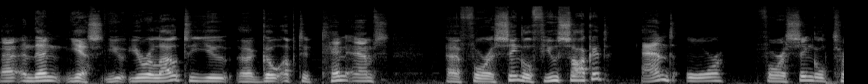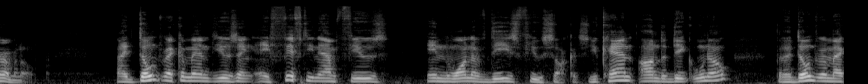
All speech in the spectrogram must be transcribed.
Uh, and then, yes, you, you're allowed to you, uh, go up to 10 amps uh, for a single fuse socket and or for a single terminal. I don't recommend using a 15 amp fuse in one of these fuse sockets. You can on the Dig Uno, but I don't re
